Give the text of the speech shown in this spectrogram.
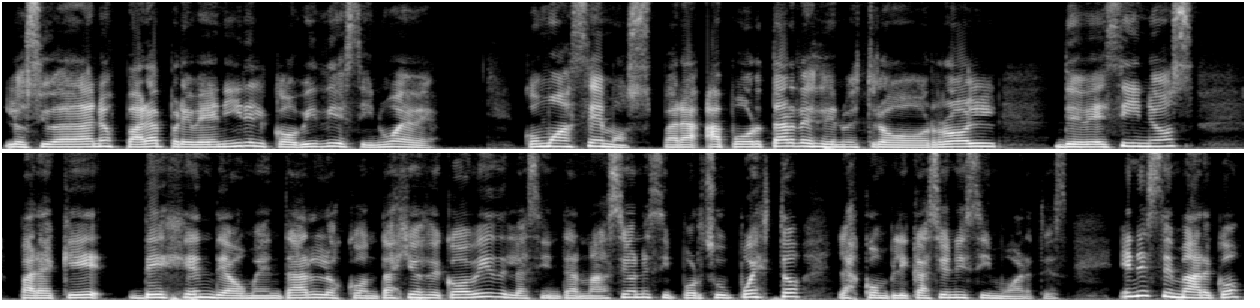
los ciudadanos para prevenir el COVID-19. ¿Cómo hacemos para aportar desde nuestro rol de vecinos para que dejen de aumentar los contagios de COVID, las internaciones y por supuesto las complicaciones y muertes. En ese marco,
